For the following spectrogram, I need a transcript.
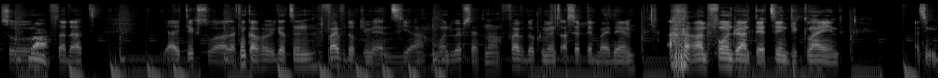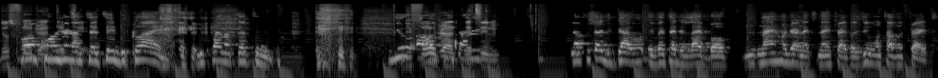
So Wow. after that, yeah, it takes two hours. I think I've already gotten five documents. Yeah, I'm on the website now. Five documents accepted by them, and 413 declined. I think those 413. 413 decline. decline accepted. You the are officially, 413. you're officially the guy who invented the light bulb. 999 tries, or is it 1000 tries?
